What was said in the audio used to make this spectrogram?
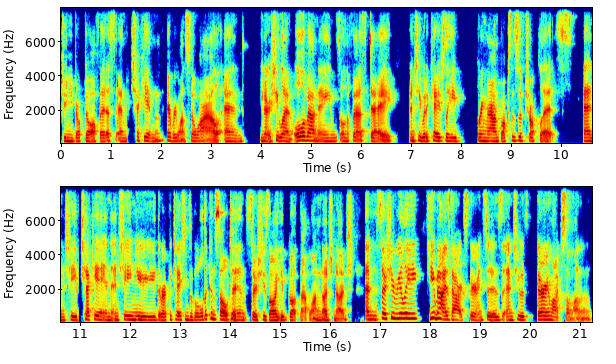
junior doctor office and check in every once in a while. And, you know, she learned all of our names on the first day. And she would occasionally bring around boxes of chocolates and she'd check in and she knew the reputations of all the consultants. So she's, oh, you've got that one, nudge, nudge. And so she really humanized our experiences. And she was very much someone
